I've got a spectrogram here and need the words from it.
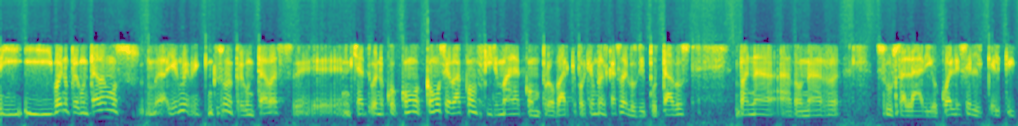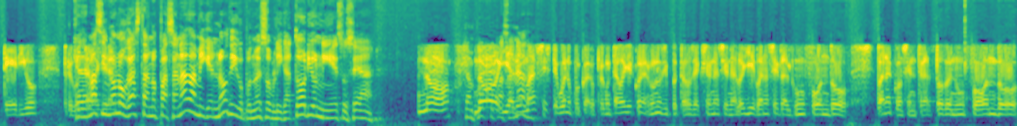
y, y, bueno, preguntábamos, ayer me, incluso me preguntabas eh, en el chat, bueno, ¿cómo, ¿cómo se va a confirmar, a comprobar que, por ejemplo, en el caso de los diputados van a, donar su salario? ¿Cuál es el, el criterio? Que además, si no lo gasta, no pasa nada, Miguel, ¿no? Digo, pues no es obligatorio ni eso, o sea, no, no, y además, este, bueno, porque preguntaba ayer con algunos diputados de Acción Nacional, oye, ¿van a hacer algún fondo, van a concentrar todo en un fondo,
